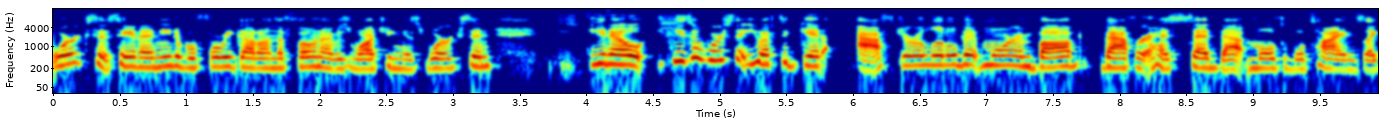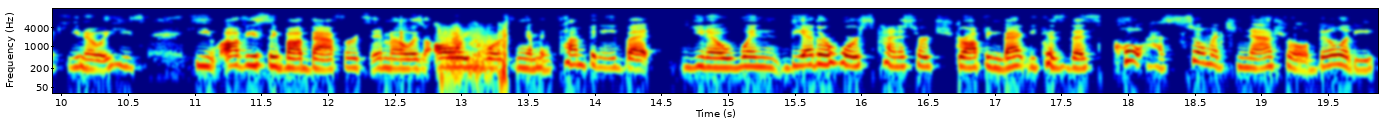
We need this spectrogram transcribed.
works at Santa Anita before we got on the phone. I was watching his works and you know, he's a horse that you have to get after a little bit more. And Bob Baffert has said that multiple times. Like, you know, he's he obviously Bob Baffert's MO is always working him in company, but you know, when the other horse kind of starts dropping back because this colt has so much natural ability,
